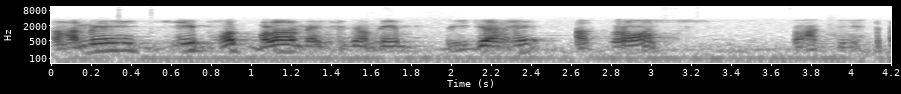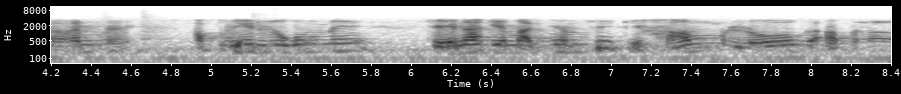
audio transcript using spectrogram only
हमें ये बहुत बड़ा मैसेज हमने भेजा है अक्रॉस पाकिस्तान में अपने लोगों में सेना के माध्यम से कि हम लोग अपना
